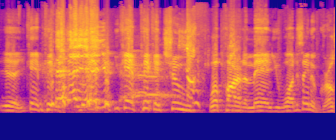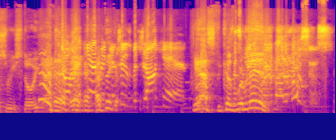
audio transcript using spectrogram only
Yeah, you can't pick. you, can't pick and choose what part of the man you want. This ain't a grocery store. You gotta- So I can't I pick think- and choose, but y'all can. Yes, because we're We men. about emotions.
